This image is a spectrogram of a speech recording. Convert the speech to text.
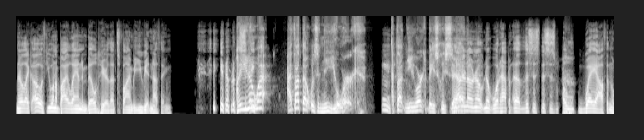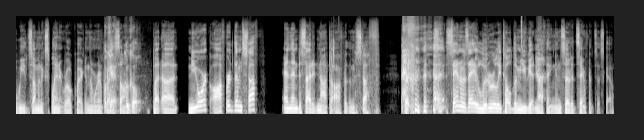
they're like, "Oh, if you want to buy land and build here, that's fine, but you get nothing." you know what you know what? I thought that was in New York. Mm. I thought New York basically said, No, no, no, no, no. What happened? Uh, this is this is a, way off in the weeds, so I'm going to explain it real quick, and then we're going to play Okay, a song. cool, cool. But uh, New York offered them stuff, and then decided not to offer them stuff. But San Jose literally told them, "You get nothing," and so did San Francisco.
